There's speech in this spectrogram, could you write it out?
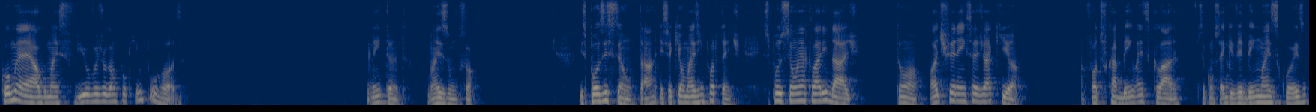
Como é algo mais frio, eu vou jogar um pouquinho pro rosa. Nem tanto, mais um só. Exposição, tá? Esse aqui é o mais importante. Exposição é a claridade. Então, ó, ó a diferença já aqui, ó. A foto fica bem mais clara, você consegue ver bem mais coisa.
